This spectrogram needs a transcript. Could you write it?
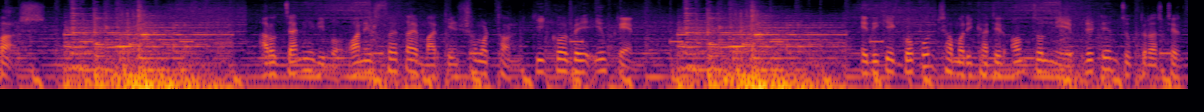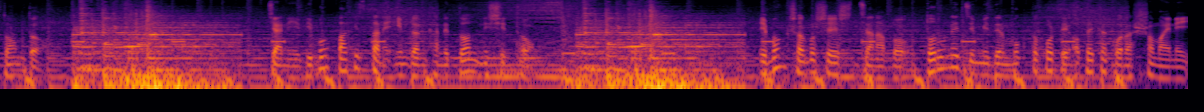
পাশ। আরও জানিয়ে দিব, অনিশ্চয়তায় মার্কিন সমর্থন। কি করবে ইউক্রেন? এদিকে গোপন সামরিক ঘাটির অঞ্চল নিয়ে ব্রিটেন যুক্তরাষ্ট্রের দ্বন্দ্ব। জানিয়ে দিব, পাকিস্তানে ইমরান খানের দল নিষিদ্ধ। এবং সর্বশেষ জানাব, তরুণী জিম্মিদের মুক্ত করতে অপেক্ষা করার সময় নেই,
